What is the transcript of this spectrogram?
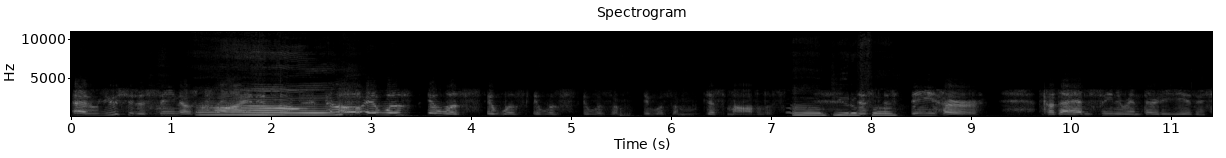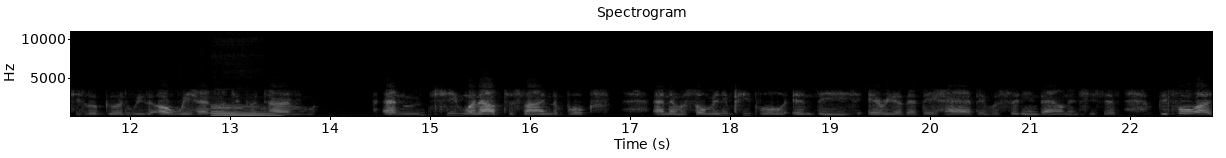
and you should have seen us crying. And Oh. hugging. No, it was, it was, it was, it was, it was, um, it was um, just marvelous. oh, beautiful. Just to see her, because I hadn't seen her in 30 years, and she looked good. We, oh, we had such a Oh. good time. And she went out to sign the books, and there were so many people in the area that they had. They were sitting down, and she says, "Before I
